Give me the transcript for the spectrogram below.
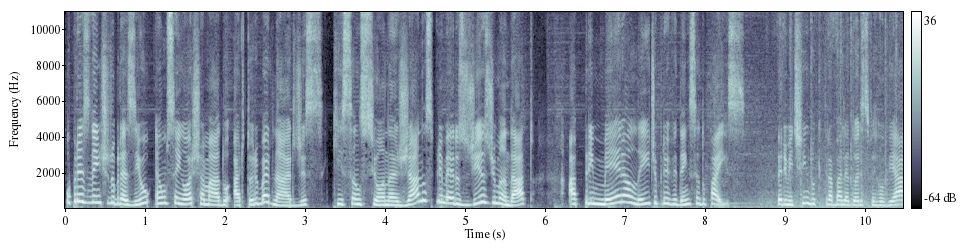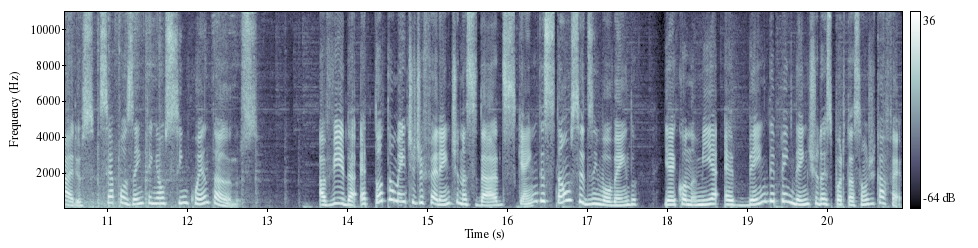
O presidente do Brasil é um senhor chamado Arthur Bernardes, que sanciona já nos primeiros dias de mandato a primeira lei de previdência do país, permitindo que trabalhadores ferroviários se aposentem aos 50 anos. A vida é totalmente diferente nas cidades que ainda estão se desenvolvendo e a economia é bem dependente da exportação de café.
